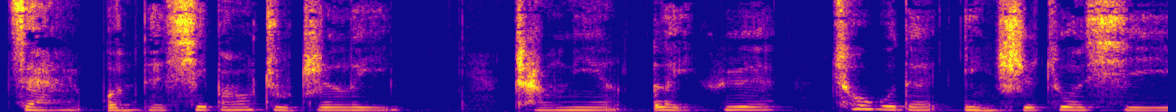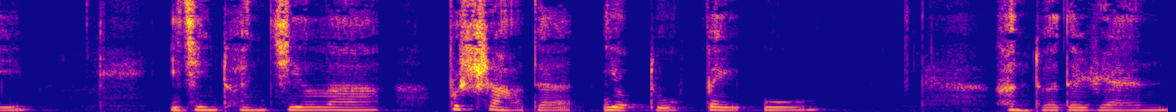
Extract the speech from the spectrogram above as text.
在我们的细胞组织里，常年累月错误的饮食作息，已经囤积了不少的有毒废物。很多的人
